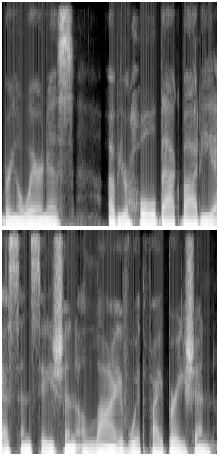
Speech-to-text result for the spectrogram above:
Bring awareness of your whole back body as sensation alive with vibration.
